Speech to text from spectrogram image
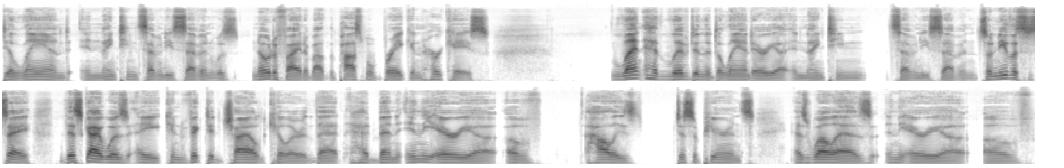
DeLand in 1977, was notified about the possible break in her case. Lent had lived in the DeLand area in 1977. So, needless to say, this guy was a convicted child killer that had been in the area of Holly's disappearance, as well as in the area of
